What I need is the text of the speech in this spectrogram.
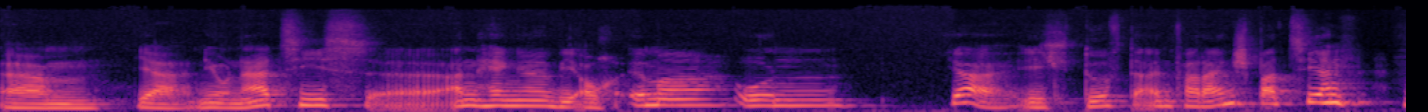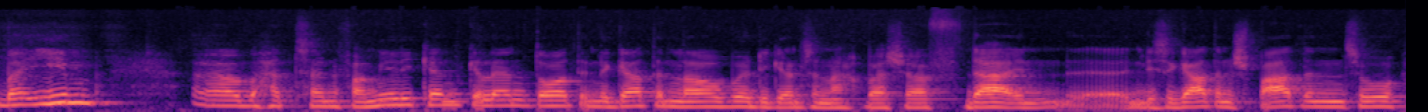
ähm, ja, Neonazis, äh, Anhänger, wie auch immer. Und ja, ich durfte einfach reinspazieren bei ihm, äh, hat seine Familie kennengelernt dort in der Gartenlaube, die ganze Nachbarschaft, da in, äh, in diese Gartenspaten so.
